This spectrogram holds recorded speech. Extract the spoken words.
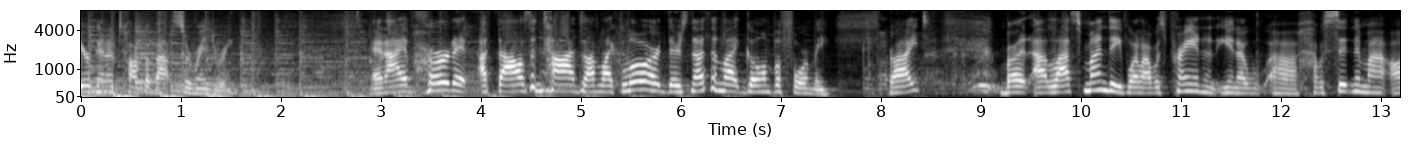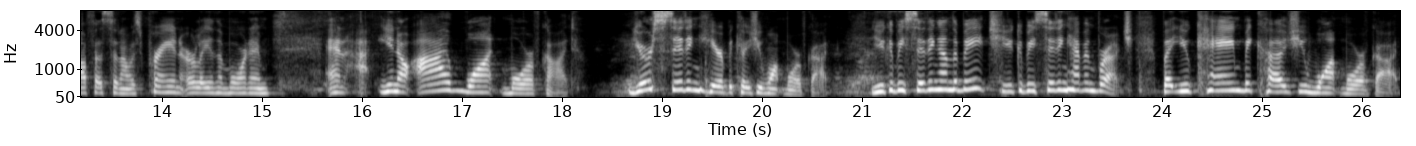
Morning, we are going to talk about surrendering. And I have heard it a thousand times. I'm like, Lord, there's nothing like going before me, right? But uh, last Monday, while I was praying, you know, uh, I was sitting in my office and I was praying early in the morning. And, I, you know, I want more of God. You're sitting here because you want more of God. You could be sitting on the beach, you could be sitting having brunch, but you came because you want more of God.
